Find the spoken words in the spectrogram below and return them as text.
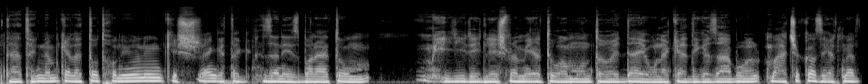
Tehát, hogy nem kellett otthon ülnünk, és rengeteg zenész barátom így irigylésre méltóan mondta, hogy de jó neked igazából, már csak azért, mert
